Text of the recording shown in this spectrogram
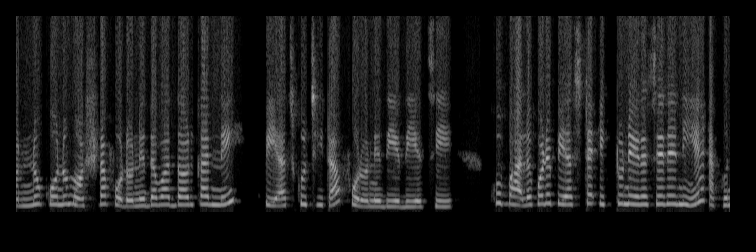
অন্য কোনো মশলা ফোড়নে দেওয়ার দরকার নেই, পেঁয়াজ কুচিটা ফোড়নে দিয়ে দিয়েছি। খুব ভালো করে পেঁয়াজটা একটু নেড়ে চেড়ে নিয়ে এখন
